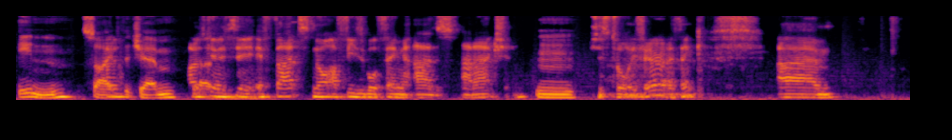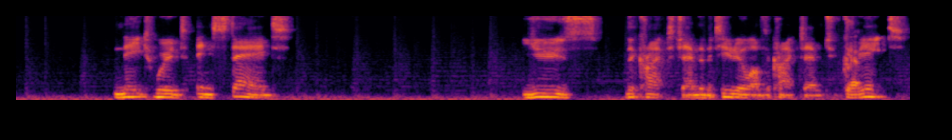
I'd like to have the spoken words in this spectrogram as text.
inside the gem. I was going to say, if that's not a feasible thing as an action, Mm, which is totally fair, I think, um, Nate would instead use the cracked gem, the material of the cracked gem, to create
